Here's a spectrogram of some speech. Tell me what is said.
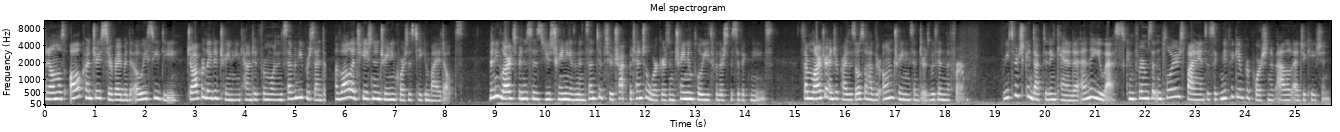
In almost all countries surveyed by the OECD, job-related training accounted for more than 70% of all education and training courses taken by adults. Many large businesses use training as an incentive to attract potential workers and train employees for their specific needs. Some larger enterprises also have their own training centers within the firm. Research conducted in Canada and the US confirms that employers finance a significant proportion of adult education,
